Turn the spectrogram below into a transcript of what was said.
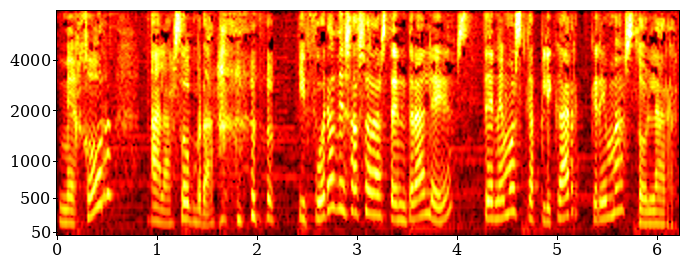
mejor a la sombra. y fuera de esas horas centrales, tenemos que aplicar crema solar.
